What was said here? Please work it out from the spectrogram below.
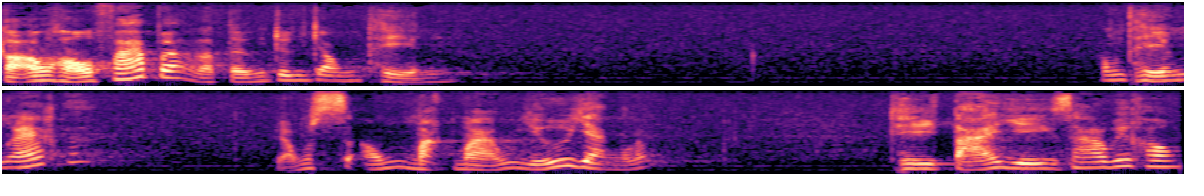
Còn ông hộ pháp á là tượng trưng cho ông thiện. Ông thiện ông ác á. Ông ông mặt mà ông dữ dằn lắm. Thì tại vì sao biết không?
